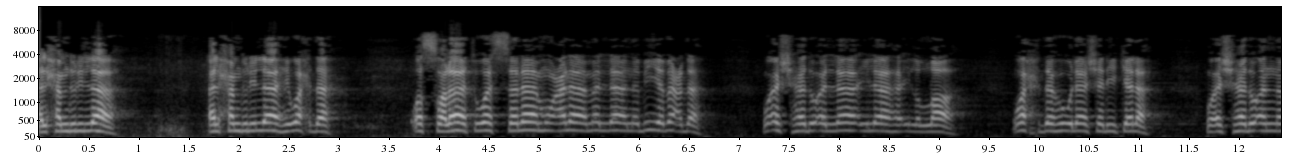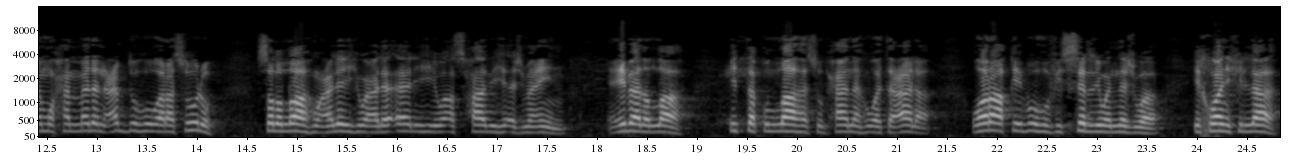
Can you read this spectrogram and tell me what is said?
الحمد لله الحمد لله وحده والصلاة والسلام على من لا نبي بعده وأشهد أن لا إله إلا الله وحده لا شريك له وأشهد أن محمدا عبده ورسوله صلى الله عليه وعلى آله وأصحابه أجمعين. عباد الله اتقوا الله سبحانه وتعالى وراقبوه في السر والنجوى. إخواني في الله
